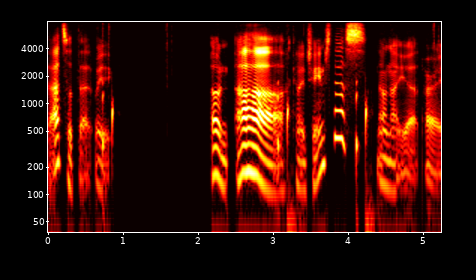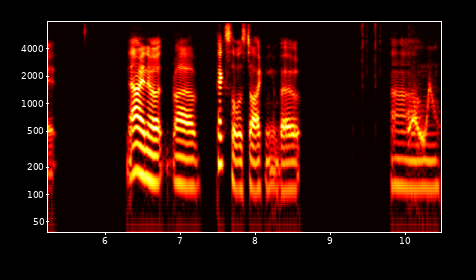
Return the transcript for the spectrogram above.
That's what that, wait. Oh, ah, can I change this? No, not yet. All right. Now I know what uh, Pixel was talking about. Um,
